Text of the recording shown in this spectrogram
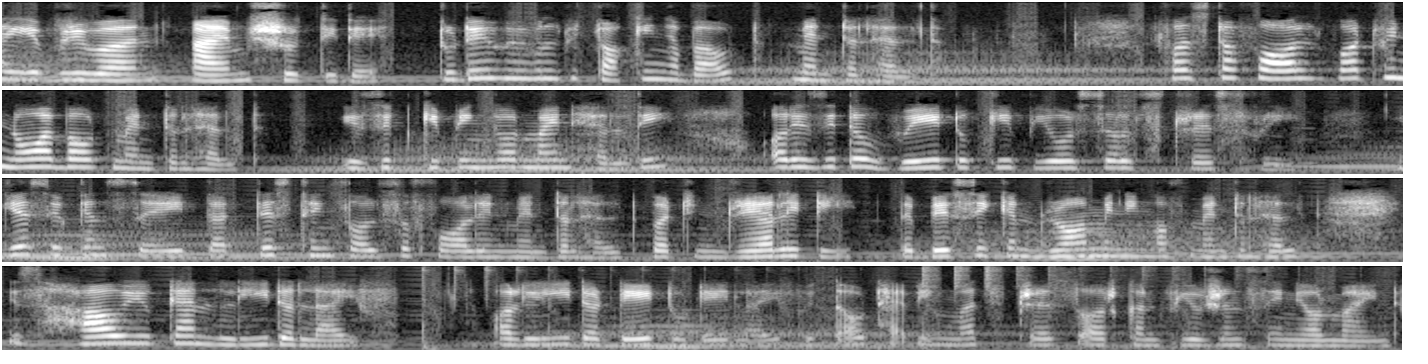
everyone, I am Shruti De. Today we will be talking about mental health. First of all, what we know about mental health? Is it keeping your mind healthy or is it a way to keep yourself stress free? Yes, you can say that these things also fall in mental health, but in reality, the basic and raw meaning of mental health is how you can lead a life or lead a day to day life without having much stress or confusions in your mind.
